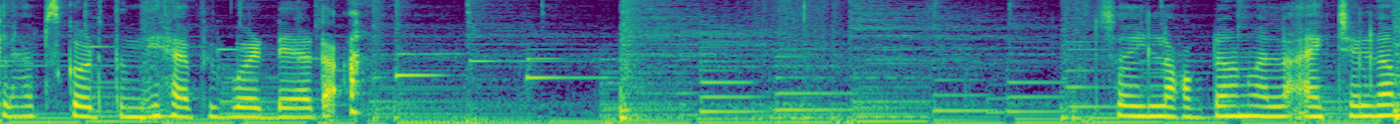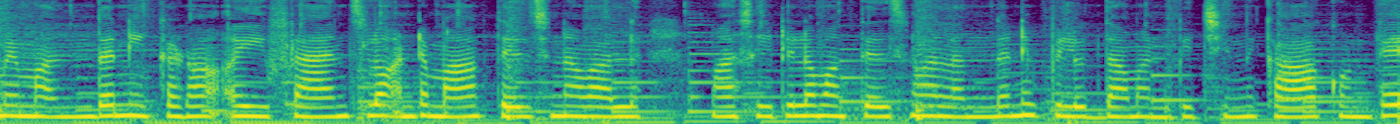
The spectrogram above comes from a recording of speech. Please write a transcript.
క్లాప్స్ కొడుతుంది. హ్యాపీ బర్త్డే అట. సో ఈ లాక్డౌన్ వల్ల యాక్చువల్గా మేము అందరినీ ఇక్కడ ఈ ఫ్రాన్స్లో అంటే మాకు తెలిసిన వాళ్ళు మా సిటీలో మాకు తెలిసిన వాళ్ళందరినీ పిలుద్దాం అనిపించింది. కాకుంటే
